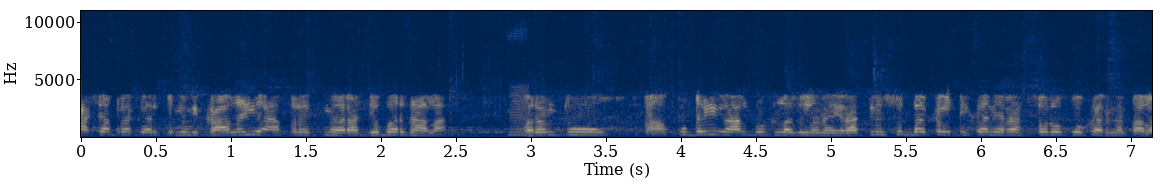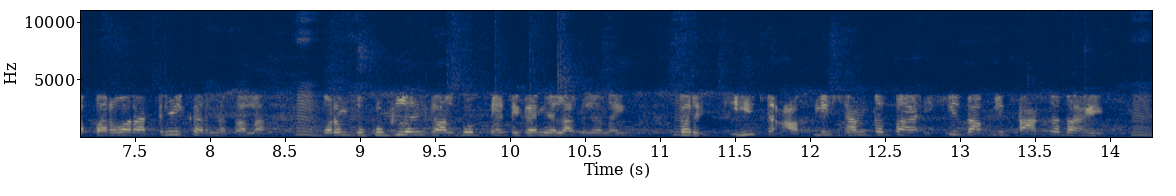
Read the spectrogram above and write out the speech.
अशा प्रकारचे म्हणजे कालही हा प्रयत्न राज्यभर झाला. परंतु कुठेही गालबोट लागलं नाही. रात्री सुद्धा काही ठिकाणी रस्ता रोको करण्यात आला. परवा रात्रीही करण्यात आला. परंतु कुठलंही गालबोट त्या ठिकाणी लागलं नाही. तर हीच आपली शांतता हीच आपली ताकद आहे. हं,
